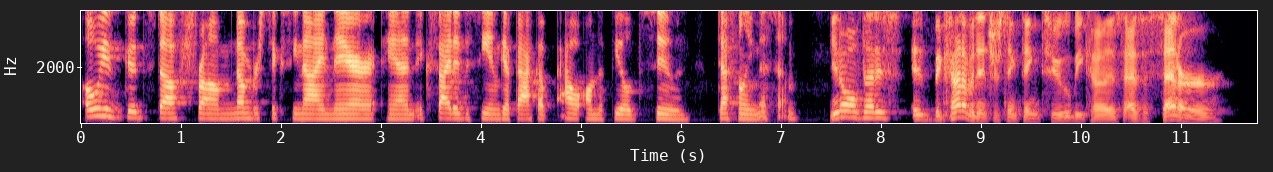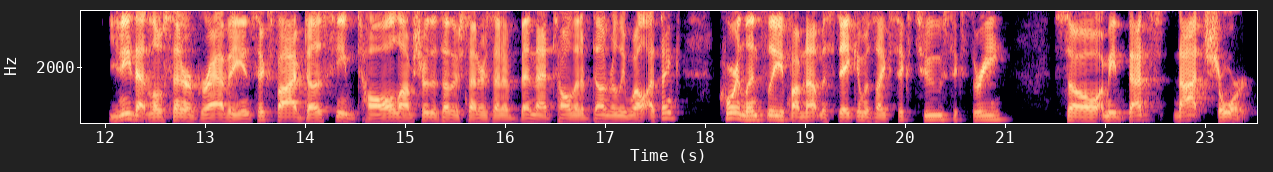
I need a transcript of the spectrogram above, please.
always good stuff from number 69 there, and excited to see him get back up out on the field soon. Definitely miss him. You know, that is kind of an interesting thing, too, because as a center, you need that low center of gravity, and six five does seem tall. I'm sure there's other centers that have been that tall that have done really well. I think Corey Linsley, if I'm not mistaken, was like six two, six three. So, I mean, that's not short.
